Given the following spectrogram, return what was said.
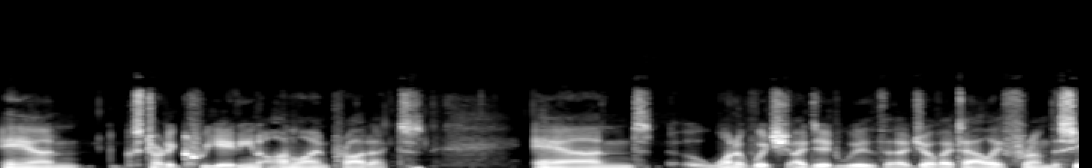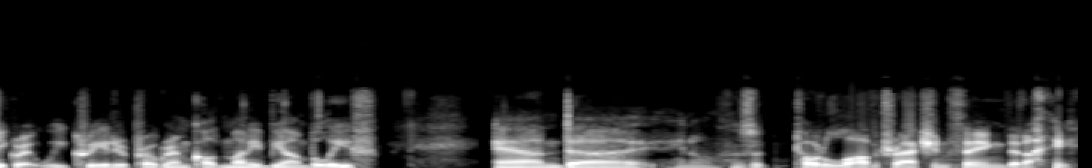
and started creating online products. And one of which I did with uh, Joe Vitale from The Secret. We created a program called Money Beyond Belief, and uh, you know it was a total law of attraction thing that I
